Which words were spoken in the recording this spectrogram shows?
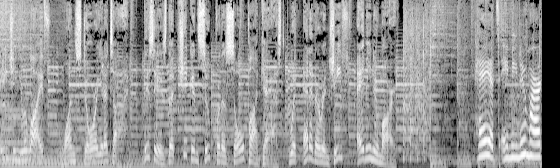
changing your life one story at a time. This is the Chicken Soup for the Soul podcast with editor in chief, Amy Newmark. Hey, it's Amy Newmark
